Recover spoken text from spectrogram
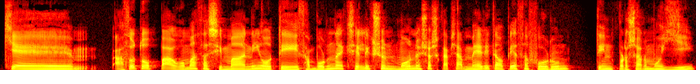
Και αυτό το πάγωμα θα σημάνει ότι θα μπορούν να εξελίξουν μόνο ίσως κάποια μέρη τα οποία θα αφορούν την προσαρμογή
